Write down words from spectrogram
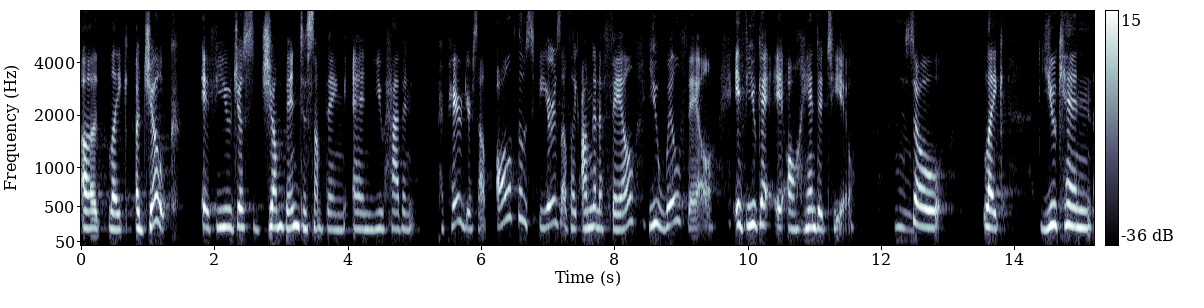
a like a joke if you just jump into something and you haven't prepared yourself. All of those fears of like i'm gonna fail you will fail if you get it all handed to you. Mm. so like you can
